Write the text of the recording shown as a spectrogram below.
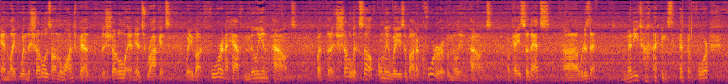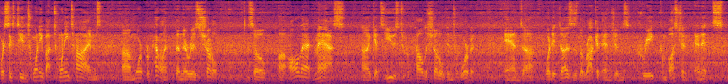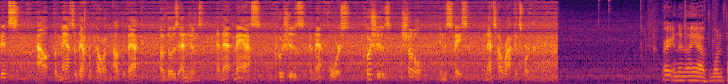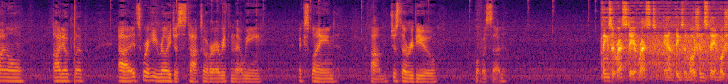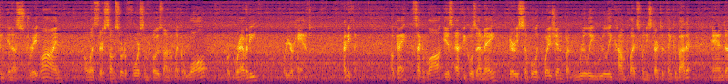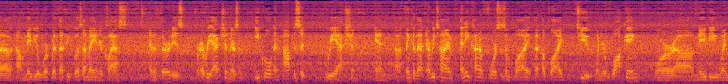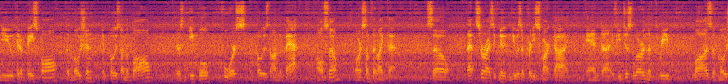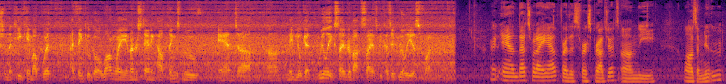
And like when the shuttle is on the launch pad, the shuttle and its rockets weigh about four and a half million pounds. But the shuttle itself only weighs about a quarter of a million pounds. Okay, so that's, uh, what is that? Many times, for, for 16, 20, about 20 times uh, more propellant than there is shuttle. So uh, all that mass uh, gets used to propel the shuttle into orbit. And uh, what it does is the rocket engines create combustion and it spits out the mass of that propellant out the back of those engines. And that mass pushes, and that force pushes the shuttle into space. And that's how rockets work. All right, and then I have one final audio clip. Uh, it's where he really just talks over everything that we explained, um, just to review what was said. Things at rest stay at rest, and things in motion stay in motion in a straight line unless there's some sort of force imposed on it, like a wall or gravity or your hand. or Anything. Okay, second law is F equals ma. Very simple equation, but really, really complex when you start to think about it. And uh, maybe you'll work with F equals ma in your class. And the third is for every action, there's an equal and opposite reaction. And uh, think of that every time any kind of force is imply, uh, applied to you. When you're walking, or uh, maybe when you hit a baseball, the motion imposed on the ball, there's an equal force imposed on the bat also, or something like that. So that Sir Isaac Newton, he was a pretty smart guy. And uh, if you just learn the three laws of motion that he came up with, I think you'll go a long way in understanding how things move, and uh, uh, maybe you'll get really excited about science because it really is fun. All right, and that's what I have for this first project on the laws of Newton.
